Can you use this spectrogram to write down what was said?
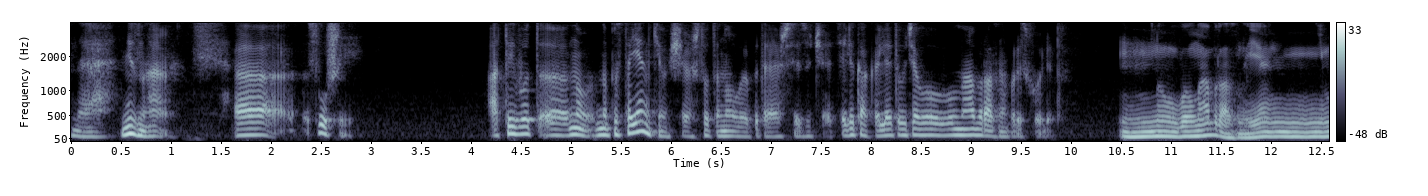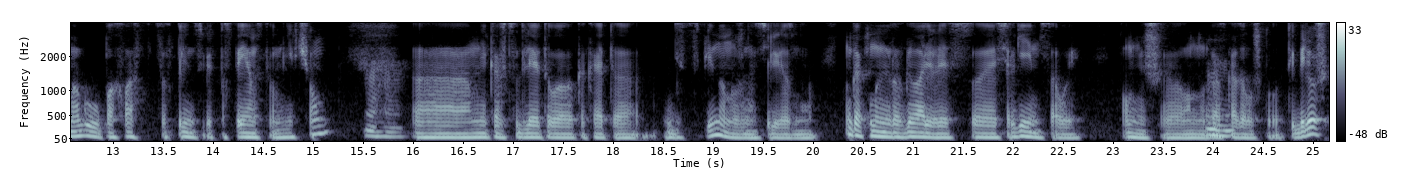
Да, не знаю. А, слушай, а ты вот э, ну, на постоянке вообще что-то новое пытаешься изучать? Или как? Или это у тебя волнообразно происходит? Ну, волнообразно. Я не могу похвастаться, в принципе, постоянством ни в чем. Ага. А, Мне кажется, для этого какая-то дисциплина нужна серьезная. Ну, как мы разговаривали с э, Сергеем Совой. Помнишь, э, он Мгм. рассказывал, что ты берешь,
